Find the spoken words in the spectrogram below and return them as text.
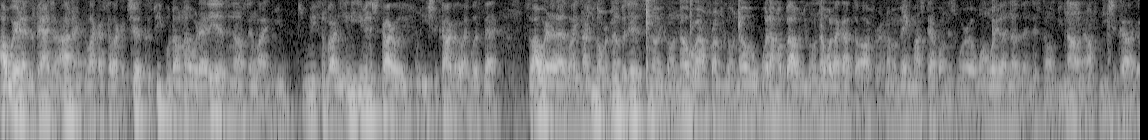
I wear it as a badge of honor, like I said, like a chip, because people don't know where that is. You know what I'm saying? Like you meet somebody, any even in Chicago, you from East Chicago, like what's that? So I wear that as like, no, you're gonna remember this. You know, you're gonna know where I'm from. You're gonna know what I'm about. You're gonna know what I got to offer, and I'm gonna make my stamp on this world one way or another, and it's gonna be known I'm from East Chicago.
